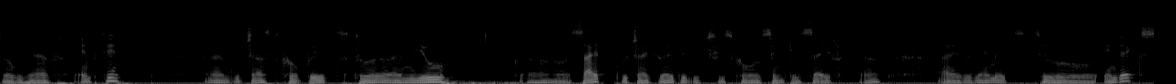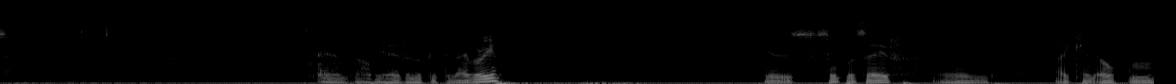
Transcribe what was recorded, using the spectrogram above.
so we have empty and we just copy it to a new uh, site which I created which is called simple save yeah. I rename it to index. And now we have a look at the library. Here is simple save and I can open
